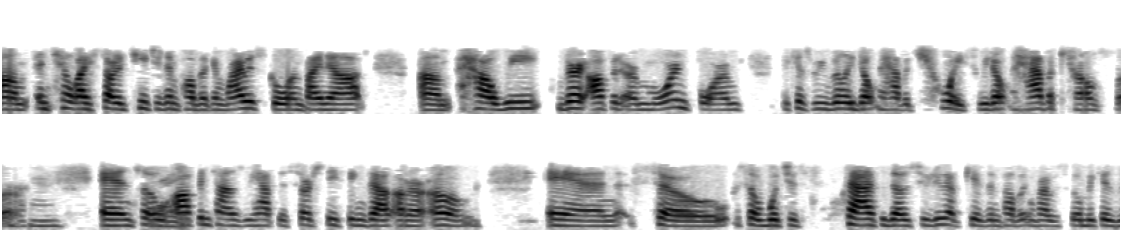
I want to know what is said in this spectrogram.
um, until I started teaching in public and private school and find out um, how we very often are more informed because we really don't have a choice. We don't have a counselor, mm-hmm. and so right. oftentimes we have to search these things out on our own. And so, so which is sad for those who do have kids in public and private school because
